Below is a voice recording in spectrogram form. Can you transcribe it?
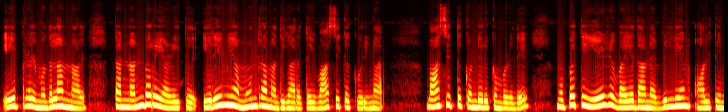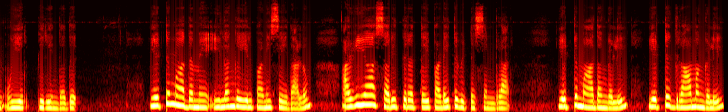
ஏப்ரல் முதலாம் நாள் தன் நண்பரை அழைத்து எரேமியா மூன்றாம் அதிகாரத்தை வாசிக்க கூறினார். வாசித்து கொண்டிருக்கும் பொழுதே முப்பத்தி ஏழு வயதான வில்லியம் ஆல்டின் உயிர் பிரிந்தது. எட்டு மாதமே இலங்கையில் பணி செய்தாலும் அழியா சரித்திரத்தை படைத்துவிட்டு சென்றார். எட்டு மாதங்களில் எட்டு கிராமங்களில்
